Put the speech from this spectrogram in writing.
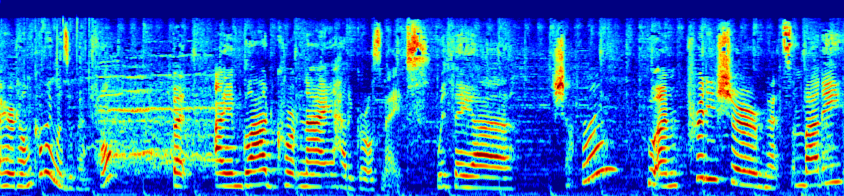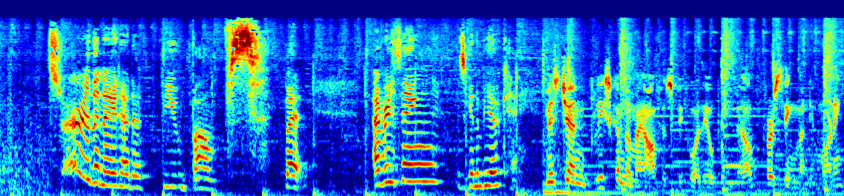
I heard homecoming was eventful, but I am glad Court and I had a girls' night with a uh, chaperone who I'm pretty sure met somebody. Sure, the night had a few bumps, but everything is gonna be okay. Miss Jenn, please come to my office before the opening bell, first thing Monday morning.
